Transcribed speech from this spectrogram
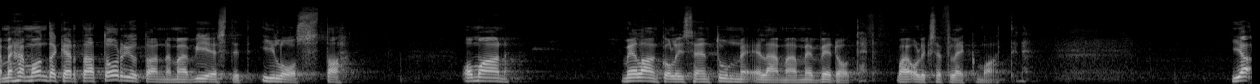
Ja mehän monta kertaa torjutaan nämä viestit ilosta omaan melankoliseen tunneelämäämme vedoten, vai oliko se flekmaattinen? Ja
